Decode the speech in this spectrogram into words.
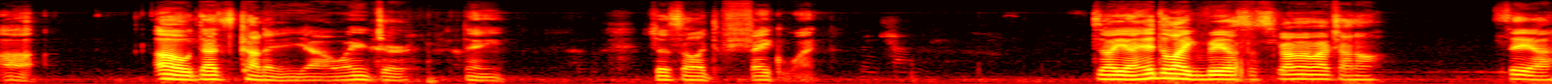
Uh, oh, that's kind of yeah, Ranger thing. Just like the fake one. So yeah, hit the like video, subscribe to my channel. See ya.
